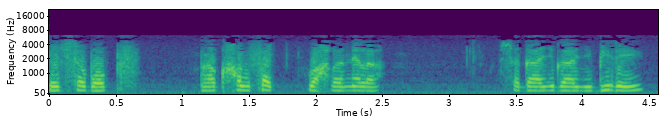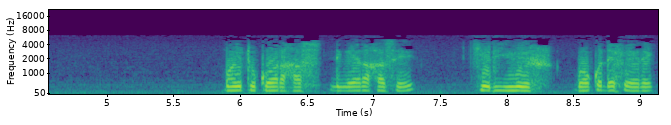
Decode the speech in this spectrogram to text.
yow ci sa bopp mbaa ko xam faj wax la ne la sa gaañu gaañu bii day moytu koo raxas ni ngay raxasee cër yi wér. Boo ko defee rek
